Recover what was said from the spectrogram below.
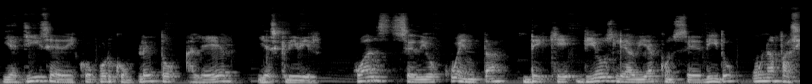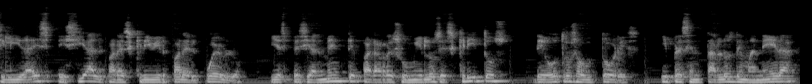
y allí se dedicó por completo a leer y escribir. Juan se dio cuenta de que Dios le había concedido una facilidad especial para escribir para el pueblo y especialmente para resumir los escritos de otros autores y presentarlos de manera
